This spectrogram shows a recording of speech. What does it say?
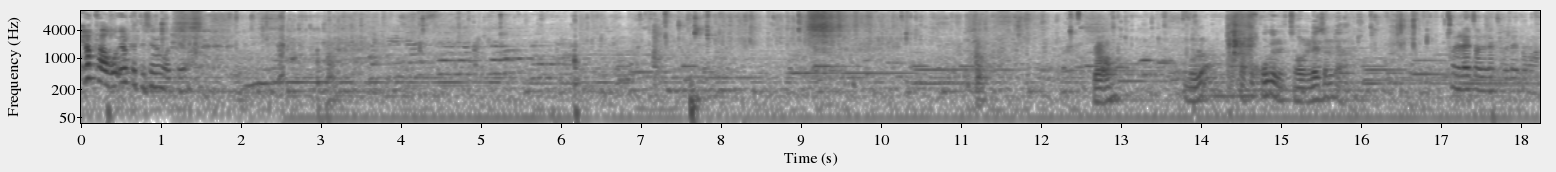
이렇게 하고 이렇게 드시는 거 어때요? 몰라. 자꾸 고기를 절레절레 하네. 절레절레 절레동아.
